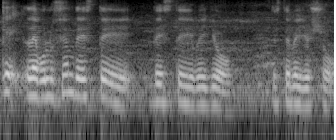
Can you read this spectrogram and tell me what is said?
que la evolución de este de este bello, de este bello show.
